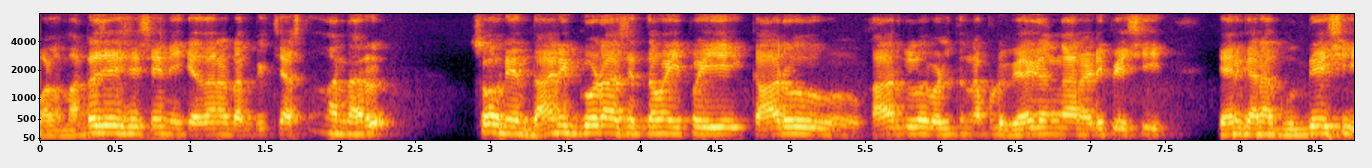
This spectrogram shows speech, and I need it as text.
వాళ్ళ మంట చేసేసి నీకు ఏదైనా డబ్బు ఇచ్చేస్తావు అన్నారు. సో నేను దానికి కూడా సిద్ధమైపోయి కారు కారులో వెళ్తున్నప్పుడు వేగంగా నడిపేసి దేనికైనా గుద్దేసి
